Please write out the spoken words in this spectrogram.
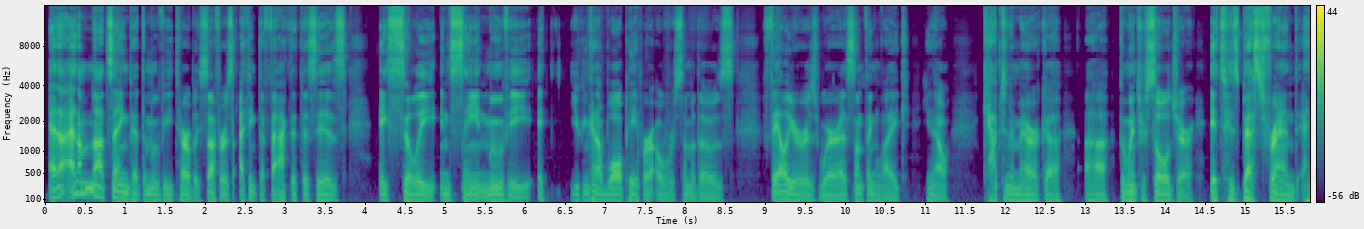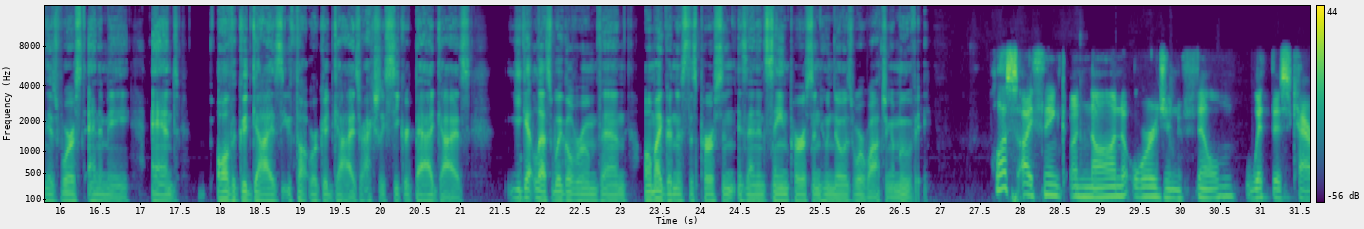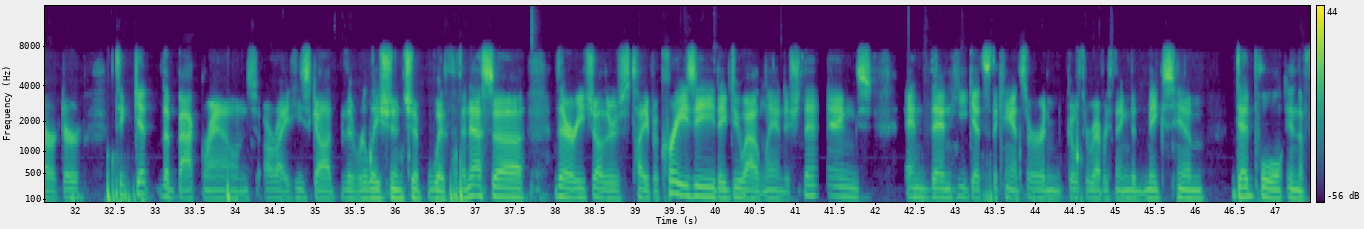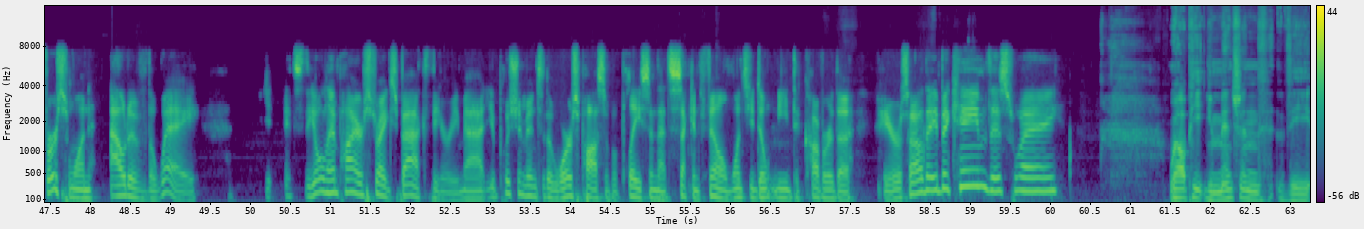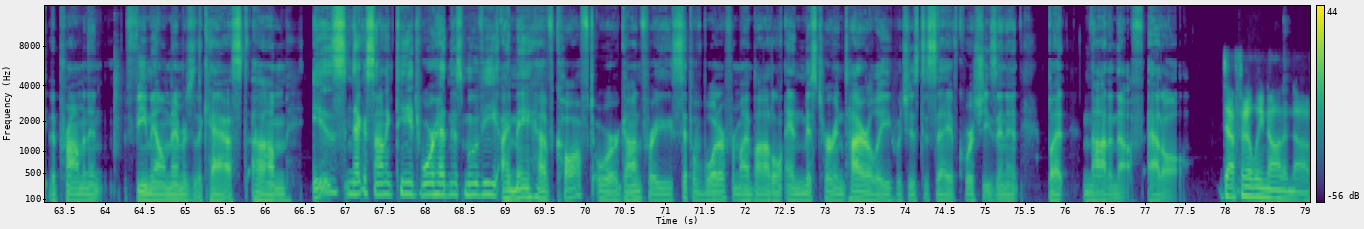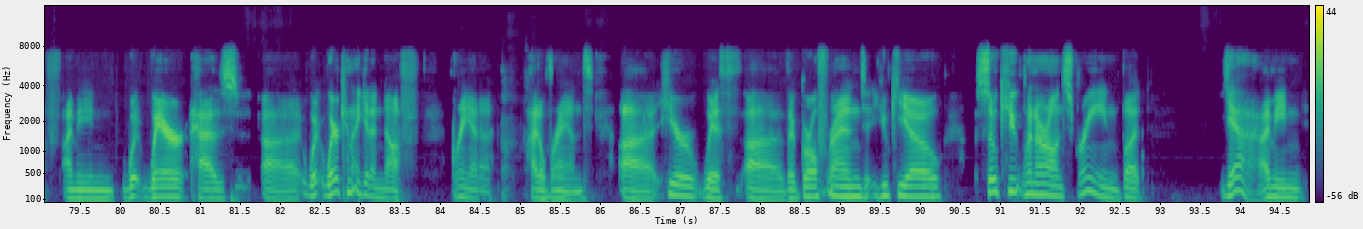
and, and I'm not saying that the movie terribly suffers. I think the fact that this is a silly, insane movie, it you can kind of wallpaper over some of those failures. Whereas something like you know Captain America, uh, the Winter Soldier, it's his best friend and his worst enemy, and all the good guys that you thought were good guys are actually secret bad guys you get less wiggle room than, oh my goodness, this person is an insane person who knows we're watching a movie. Plus, I think a non origin film with this character to get the background. All right, he's got the relationship with Vanessa. They're each other's type of crazy. They do outlandish things. And then he gets the cancer and go through everything that makes him Deadpool in the first one out of the way it's the old Empire Strikes Back theory, Matt. You push him into the worst possible place in that second film once you don't need to cover the here's how they became this way. Well, Pete, you mentioned the the prominent female members of the cast. Um, is Negasonic Teenage Warhead in this movie? I may have coughed or gone for a sip of water from my bottle and missed her entirely, which is to say, of course, she's in it, but not enough at all definitely not enough. I mean, wh- where has uh, wh- where can I get enough Brianna Hildebrand uh, here with uh, the girlfriend Yukio? So cute when they're on screen, but yeah, I mean,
